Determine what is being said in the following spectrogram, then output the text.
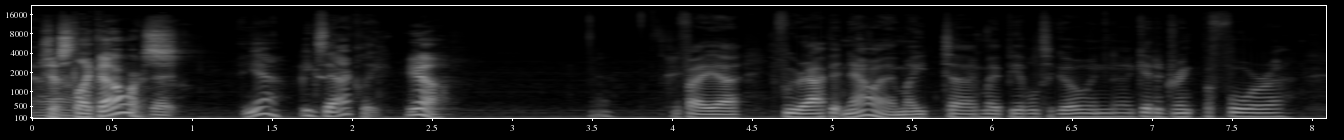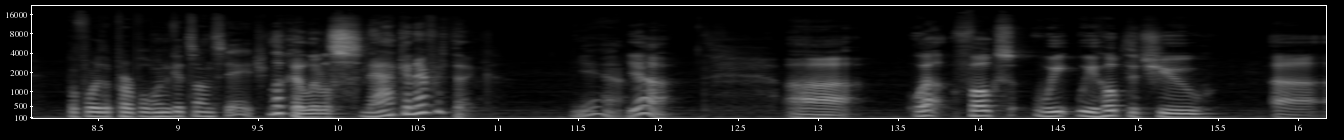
Uh, Just like ours. that- yeah, exactly. Yeah. If I uh, if we wrap it now, I might uh, might be able to go and uh, get a drink before uh, before the purple one gets on stage. Look, a little snack and everything. Yeah. Yeah. Uh, well, folks, we, we hope that you uh,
